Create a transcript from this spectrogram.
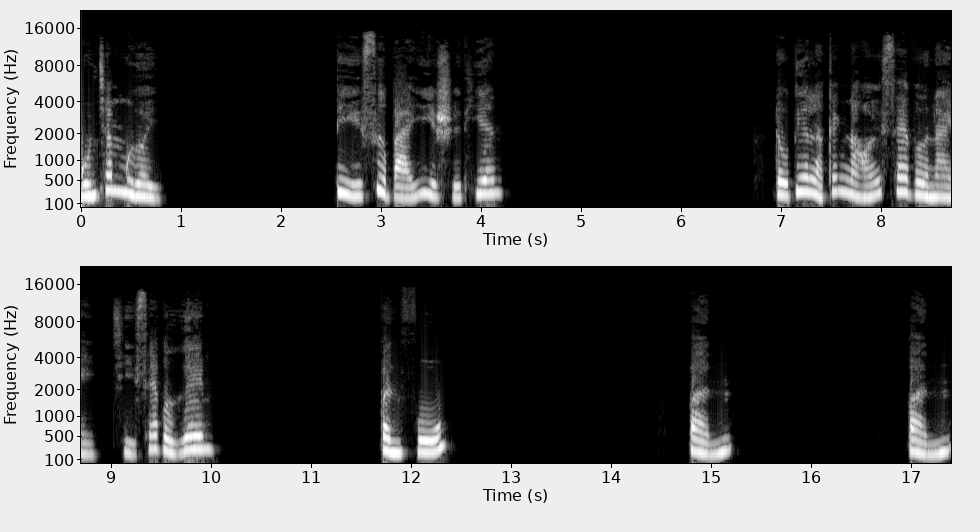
410 Tỷ sử bái y sứ thiên Đầu tiên là cách nói server này chỉ server game. Bẩn phú. Bẩn. Bẩn.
